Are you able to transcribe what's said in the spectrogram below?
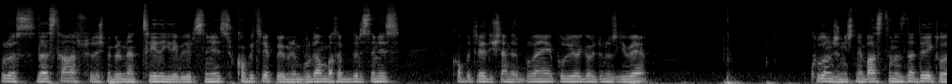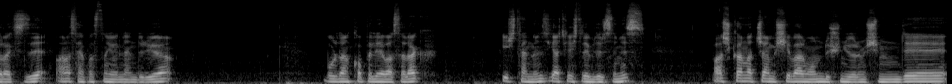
Burası da standart sözleşme bölümünden trade'e gidebilirsiniz. Copy trade bölümüne buradan basabilirsiniz. Copy trade işlemleri buradan yapılıyor gördüğünüz gibi. Kullanıcının içine bastığınızda direkt olarak sizi ana sayfasına yönlendiriyor. Buradan kopyalaya basarak işlemlerinizi gerçekleştirebilirsiniz. Başka anlatacağım bir şey var mı onu düşünüyorum şimdi.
